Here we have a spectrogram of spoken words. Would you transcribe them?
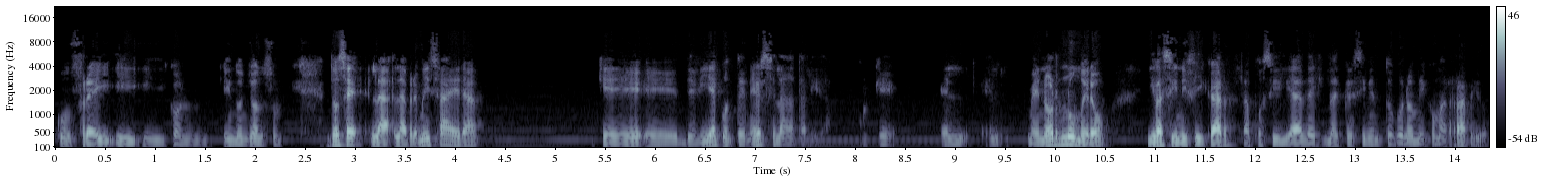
con Frey y, y con Lyndon Johnson. Entonces, la, la premisa era que eh, debía contenerse la natalidad, porque el, el menor número iba a significar la posibilidad de- del crecimiento económico más rápido.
